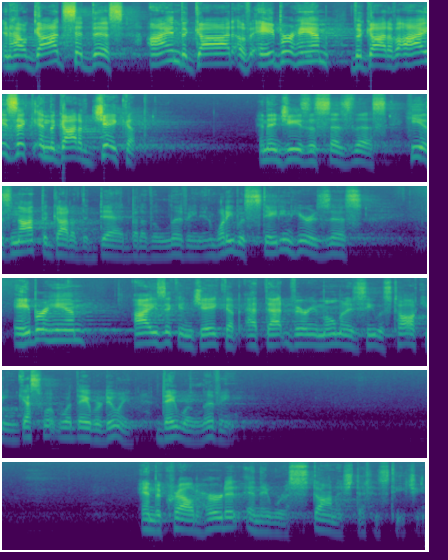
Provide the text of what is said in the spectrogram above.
and how God said this I am the God of Abraham, the God of Isaac, and the God of Jacob. And then Jesus says this He is not the God of the dead, but of the living. And what he was stating here is this Abraham, Isaac, and Jacob, at that very moment as he was talking, guess what, what they were doing? They were living. And the crowd heard it and they were astonished at his teaching.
